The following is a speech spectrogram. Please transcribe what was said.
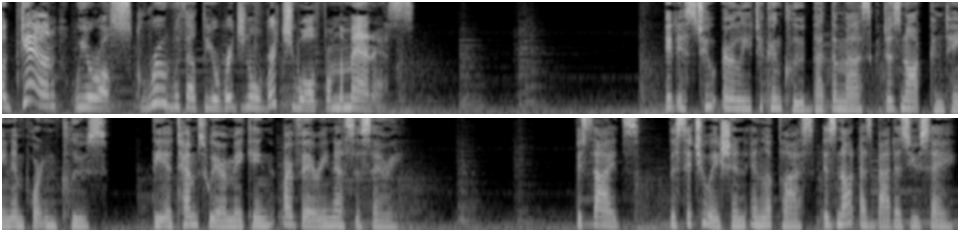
Again, we are all screwed without the original ritual from the Manus. It is too early to conclude that the mask does not contain important clues. The attempts we are making are very necessary. Besides, the situation in Laplace is not as bad as you say.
